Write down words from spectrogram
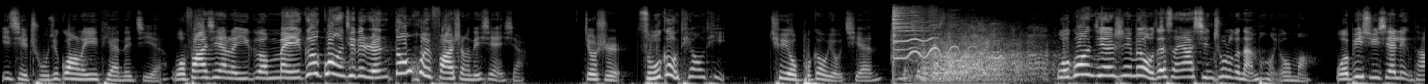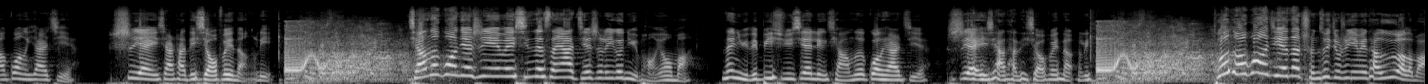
一起出去逛了一天的街，我发现了一个每个逛街的人都会发生的现象，就是足够挑剔，却又不够有钱。我逛街是因为我在三亚新处了个男朋友嘛，我必须先领他逛一下街，试验一下他的消费能力。强子逛街是因为新在三亚结识了一个女朋友嘛？那女的必须先领强子逛一下街，试验一下他的消费能力。坨坨逛街那，纯粹就是因为他饿了吧？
